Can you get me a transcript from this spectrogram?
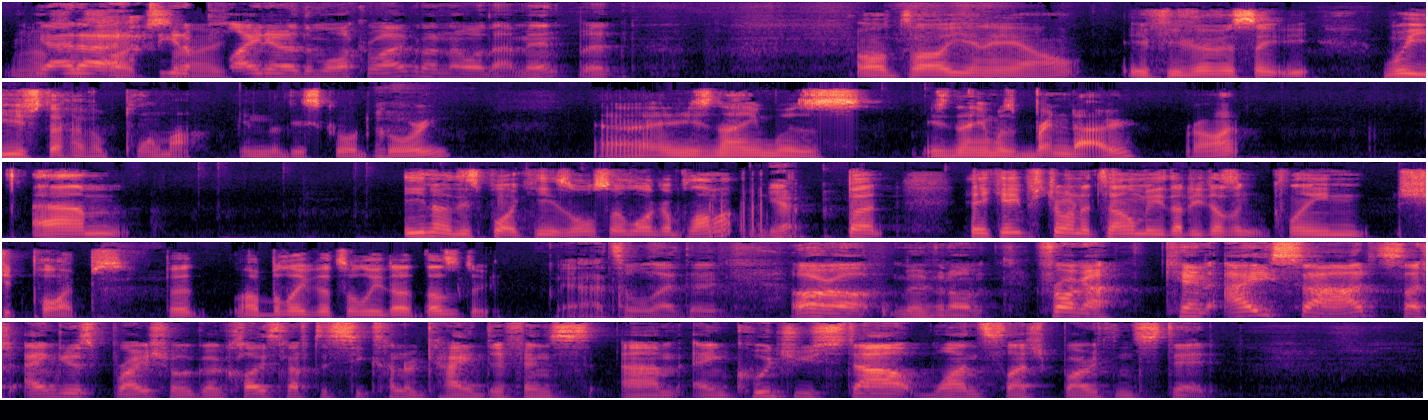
Oh, Yeah, for had, uh, to get a plate out of the microwave. I don't know what that meant, but I'll tell you now. If you've ever seen, we used to have a plumber in the Discord, Corey, uh, and his name was his name was Brendo, right? Um, you know, this bloke here is also like a plumber, yep. but he keeps trying to tell me that he doesn't clean shit pipes. But I believe that's all he do- does do. Yeah, that's all they do. All right, moving on. Frogger, can Asard slash Angus Brayshaw go close enough to 600k in defense? Um, and could you start one slash both instead?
